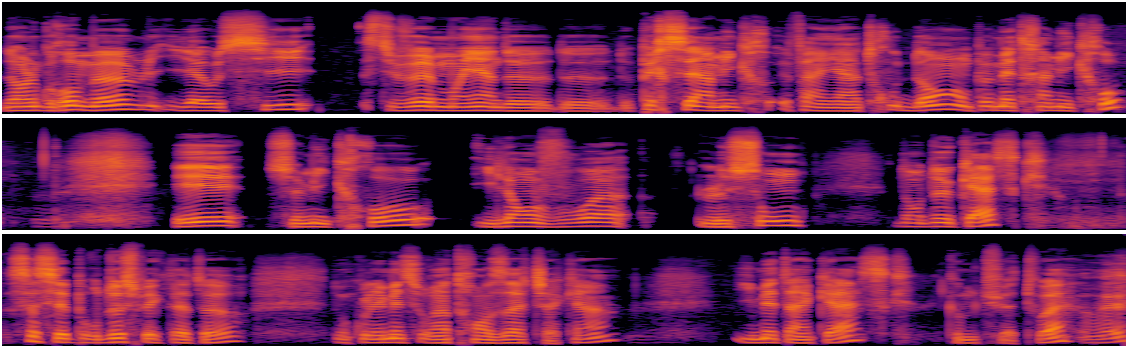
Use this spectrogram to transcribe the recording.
dans le gros meuble, il y a aussi, si tu veux, un moyen de, de- de percer un micro. Enfin, il y a un trou dedans, on peut mettre un micro. Et ce micro, il envoie le son dans deux casques. Ça, c'est pour deux spectateurs. Donc, on les met sur un transat chacun. Ils mettent un casque, comme tu as toi. Ouais.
